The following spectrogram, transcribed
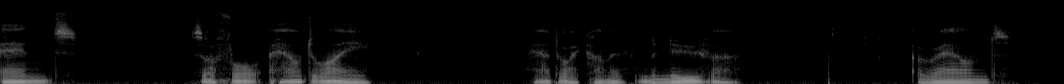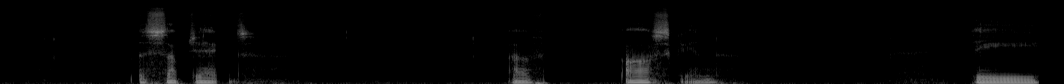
And so I thought, how do I, how do I kind of maneuver around the subject of asking the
